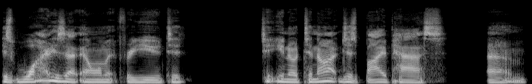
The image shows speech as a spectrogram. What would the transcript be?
is why is that element for you to to you know to not just bypass um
